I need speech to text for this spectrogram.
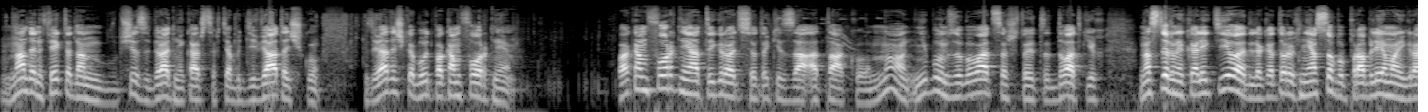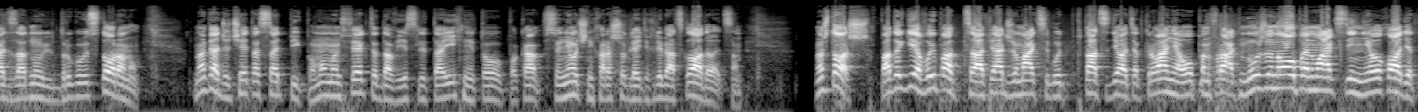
Надо инфектодом вообще забирать, мне кажется, хотя бы девяточку. Девяточка будет покомфортнее. Покомфортнее отыгрывать все-таки за атаку. Но не будем забываться, что это два таких настырных коллектива, для которых не особо проблема играть за одну или другую сторону. Но опять же, чей-то сайдпик. По-моему, инфектедов, если это их не, то пока все не очень хорошо для этих ребят складывается. Ну что ж, по дуге выпад. Опять же, Макси будет пытаться делать открывание. Open фраг нужен. Open Макси не выходит.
